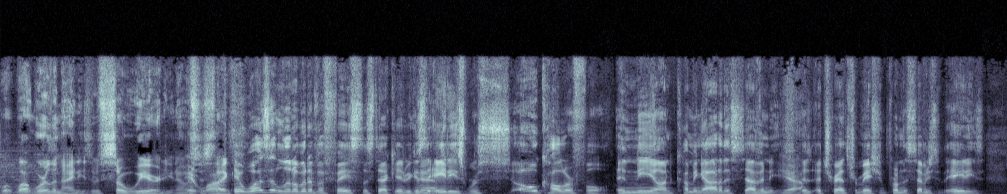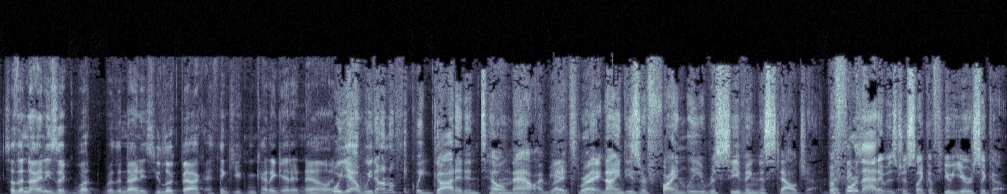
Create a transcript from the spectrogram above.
what, what were the '90s? It was so weird. You know, it's It just was. like It was a little bit of a faceless decade because Yeah. the 80s were so colorful and neon coming out of the 70s, Yeah. a, a transformation from the 70s to the 80s. So the 90s, like, what were the 90s? You look back, I think you can kind of get it now. and- Well, yeah, we don't, I don't think we got it until now. I mean, Right, it's right. 90s are finally receiving nostalgia. Before think that, so, it was just like a few years ago.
